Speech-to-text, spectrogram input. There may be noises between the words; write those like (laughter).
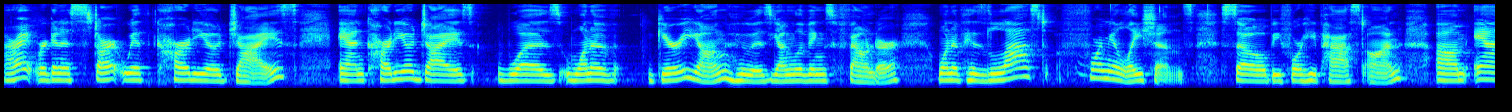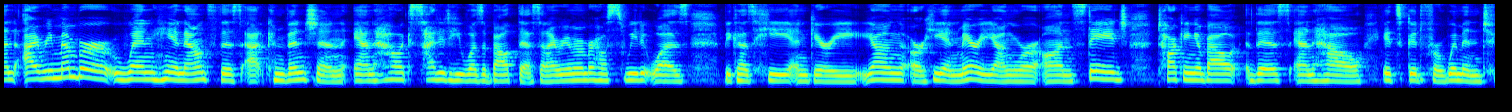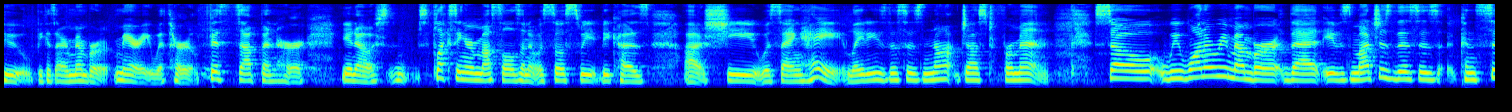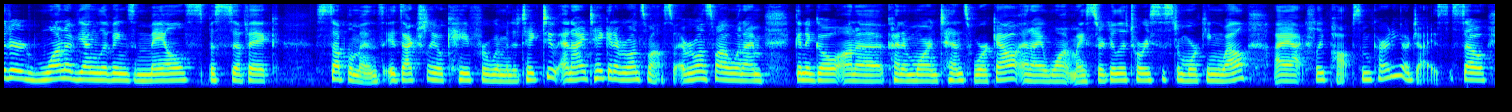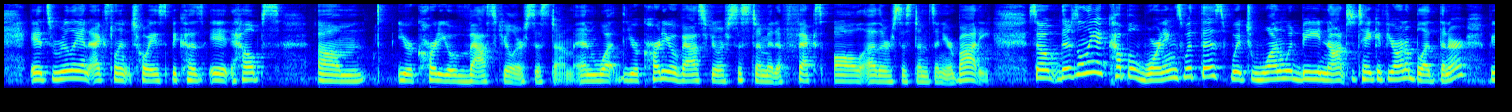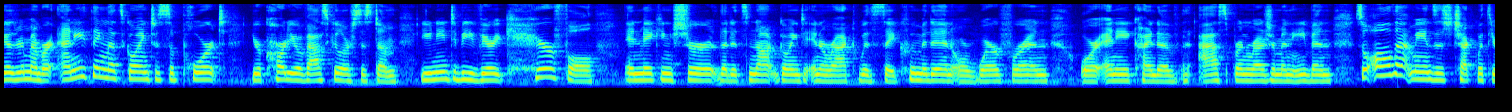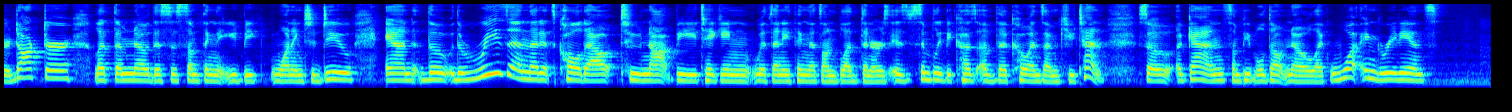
All right, we're going to start with Cardiogize. And Cardiogize was one of Gary Young, who is Young Living's founder, one of his last formulations. So before he passed on. Um, and I remember when he announced this at convention and how excited he was about this. And I remember how sweet it was because he and Gary Young, or he and Mary Young, were on stage talking about this and how it's good for women too. Because I remember Mary with her fists up and her, you know, flexing her muscles. And it was so sweet because uh, she was saying, hey, ladies, this is not just for men. So we want to remember that as much as this is considered one of Young Living's male specific supplements, it's actually okay for women to take too. And I take it every once in a while. So every once in a while, when I'm going to go on a kind of more intense workout and I want my circulatory system working well, I actually pop some Cardiogize. So it's really an excellent choice because it helps um, your cardiovascular system and what your cardiovascular system it affects all other systems in your body so there's only a couple warnings with this which one would be not to take if you're on a blood thinner because remember anything that's going to support your cardiovascular system, you need to be very careful in making sure that it's not going to interact with, say, Coumadin or warfarin or any kind of aspirin regimen, even. So, all that means is check with your doctor, let them know this is something that you'd be wanting to do. And the, the reason that it's called out to not be taking with anything that's on blood thinners is simply because of the coenzyme Q10. So, again, some people don't know like what ingredients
